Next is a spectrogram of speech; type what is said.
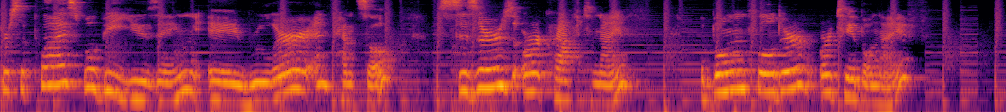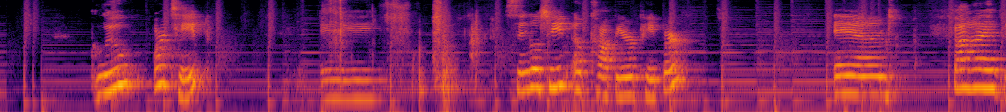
For supplies, we'll be using a ruler and pencil, scissors or a craft knife, a bone folder or table knife, glue or tape, a single sheet of copier paper, and five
